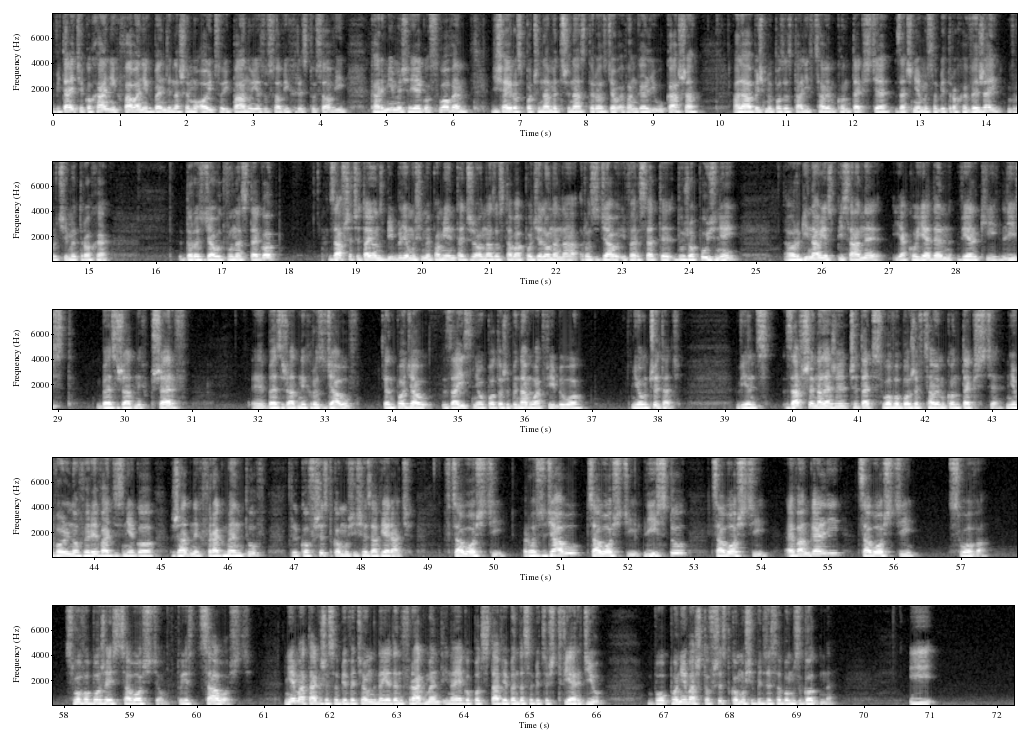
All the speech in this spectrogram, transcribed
Witajcie kochani, chwała niech będzie naszemu Ojcu i Panu Jezusowi Chrystusowi. Karmimy się Jego Słowem. Dzisiaj rozpoczynamy 13 rozdział Ewangelii Łukasza, ale abyśmy pozostali w całym kontekście, zaczniemy sobie trochę wyżej, wrócimy trochę do rozdziału 12. Zawsze czytając Biblię musimy pamiętać, że ona została podzielona na rozdziały i wersety dużo później, a oryginał jest pisany jako jeden wielki list bez żadnych przerw, y, bez żadnych rozdziałów. Ten podział zaistniał po to, żeby nam łatwiej było ją czytać. Więc zawsze należy czytać Słowo Boże w całym kontekście. Nie wolno wyrywać z niego żadnych fragmentów, tylko wszystko musi się zawierać w całości rozdziału, całości listu, całości Ewangelii, całości Słowa. Słowo Boże jest całością, tu jest całość. Nie ma tak, że sobie wyciągnę jeden fragment i na jego podstawie będę sobie coś twierdził, bo ponieważ to wszystko musi być ze sobą zgodne. I,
